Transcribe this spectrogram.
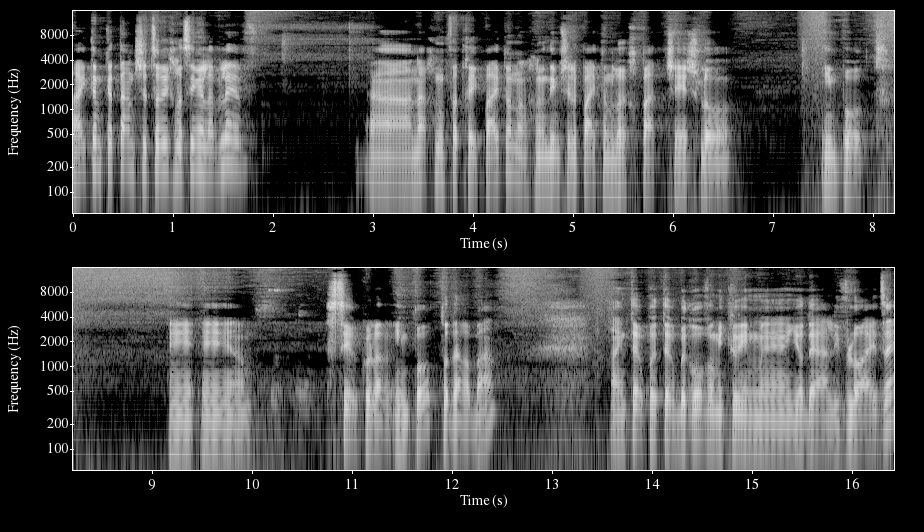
אייטם קטן שצריך לשים אליו לב אנחנו מפתחי Python, אנחנו יודעים של Python לא אכפת שיש לו אימפורט סירקולר אימפורט, תודה רבה. האינטרפרטר ברוב המקרים אה, יודע לבלוע את זה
